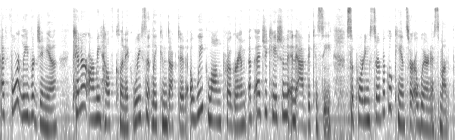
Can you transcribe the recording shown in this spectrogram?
At Fort Lee, Virginia, Kenner Army Health Clinic recently conducted a week-long program of education and advocacy supporting Cervical Cancer Awareness Month.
